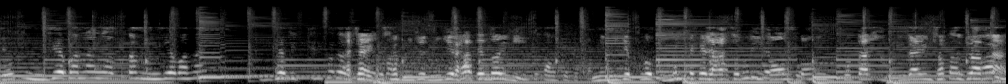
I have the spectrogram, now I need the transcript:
যেহেতু নিজে বানাই একদম নিজে বানাই নিজে বিক্রি করে আচ্ছা এটা সব নিজের নিজের হাতে তৈরি নিজে পুরো প্রথম থেকে লাস্ট অব্দি রং টং টোটাল ডিজাইন সব কিছু আপনার।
